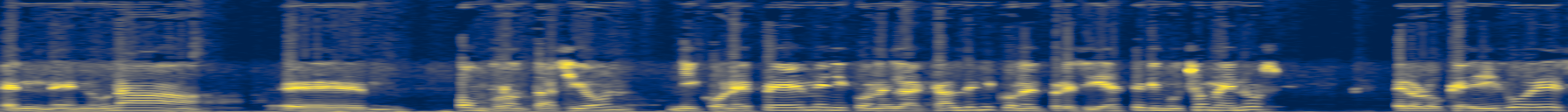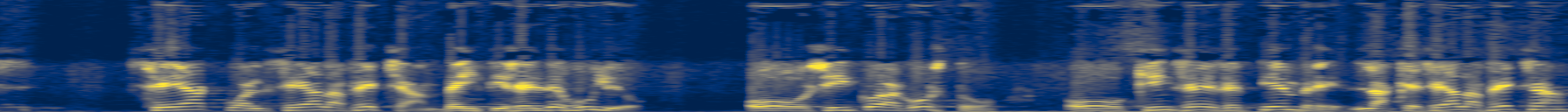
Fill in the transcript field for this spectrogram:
en, una eh, confrontación ni con EPM, ni con el alcalde, ni con el presidente, ni mucho menos, pero lo que digo es sea cual sea la fecha, 26 de julio o 5 de agosto o 15 de septiembre, la que sea la fecha,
